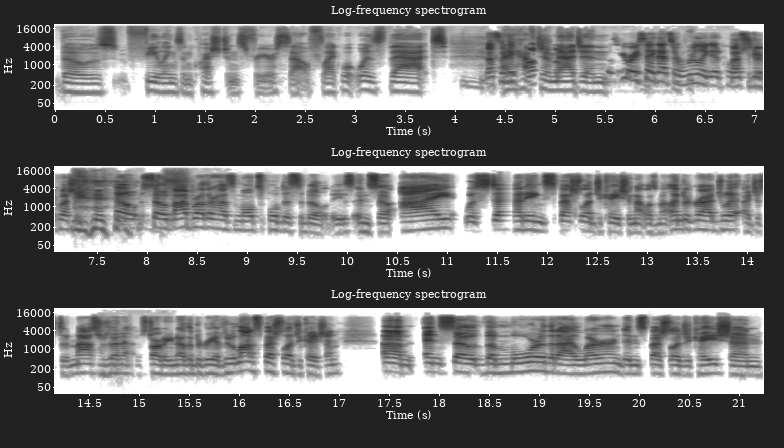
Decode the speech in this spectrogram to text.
those feelings and questions for yourself? Like what was that that's a I good have to imagine You was going to say that's a really good question That's a good question. so so my brother has multiple disabilities and so i was studying special education. That was my undergraduate. I just did a master's in it. I'm starting another degree. I do a lot of special education. Um, and so the more that i learned in special education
